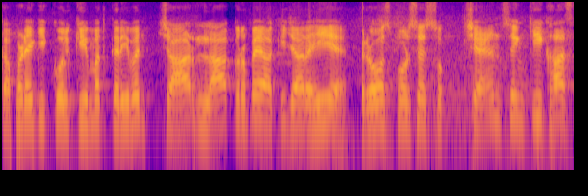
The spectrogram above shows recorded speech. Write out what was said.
कपड़े की कुल कीमत करीबन चार लाख रुपए आकी जा रही है। फिरोजपुर से सुखचैन सिंह की खास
